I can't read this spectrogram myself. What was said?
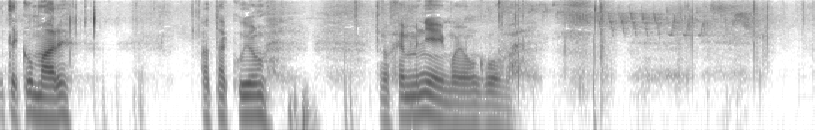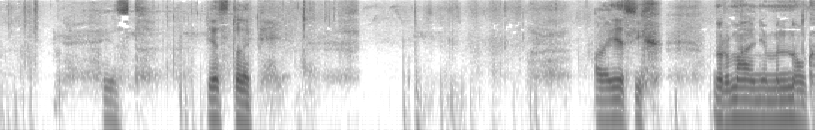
I te komary atakują trochę mniej moją głowę. Jest, jest lepiej. Ale jest ich normalnie mnogo.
